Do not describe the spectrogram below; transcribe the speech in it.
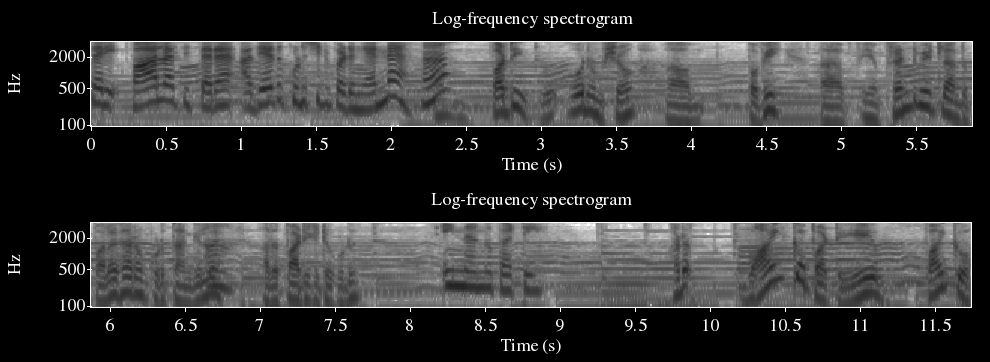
சரி பாலாத்தி தரேன். அதையாவது குடிச்சிட்டு படுங்க என்ன? பாட்டி ஒரு நிமிஷம். பவி என் ஃப்ரெண்ட் வீட்ல அந்த பலகாரம் கொடுத்தாங்கல்ல அதை பாட்டிக்கிட்ட கொடு. இந்தாங்க பாட்டி. அட வாங்கிக்கோ பாட்டி வாங்கிக்கோ.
